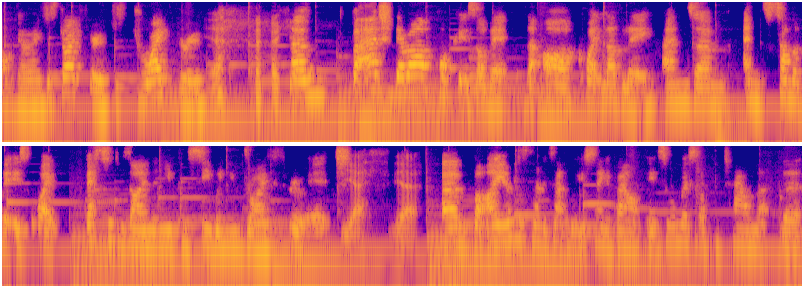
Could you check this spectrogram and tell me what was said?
I'm not going. Just drive through, just drive through. Yeah. Um, but actually, there are pockets of it that are quite lovely, and um, and some of it is quite better designed than you can see when you drive through it. yes. Yeah. Um, but I understand exactly what you're saying about it's almost like a town that that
